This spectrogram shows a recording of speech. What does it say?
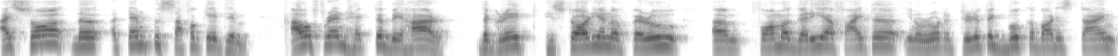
I saw the attempt to suffocate him. Our friend Hector Béjar, the great historian of Peru, um, former guerrilla fighter, you know, wrote a terrific book about his time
